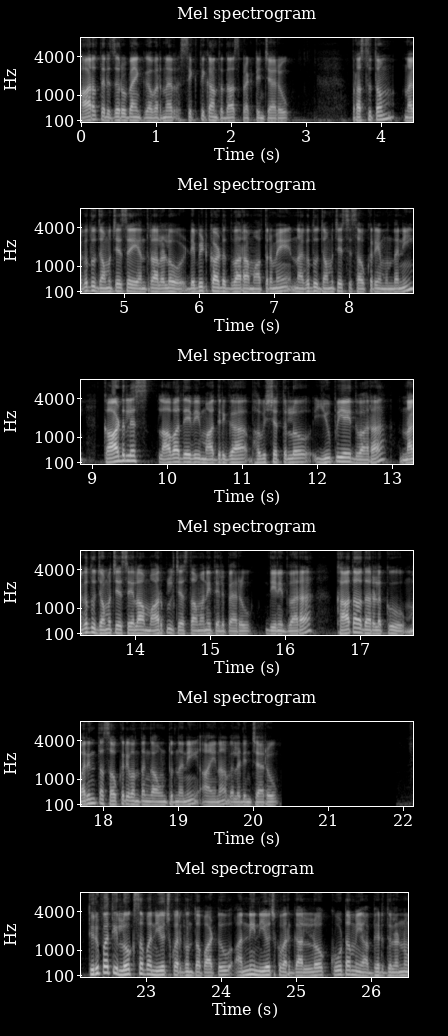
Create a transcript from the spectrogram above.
భారత reserve bank governor Shaktikanta Das ప్రకటించారు. ప్రస్తుతం నగదు జమ చేసే యంత్రాలలో డెబిట్ కార్డు ద్వారా మాత్రమే నగదు జమ చేసే సౌకర్యం ఉందని కార్డులెస్ లావాదేవీ మాదిరిగా భవిష్యత్తులో యూపీఐ ద్వారా నగదు జమ చేసేలా మార్పులు చేస్తామని తెలిపారు. దీని ద్వారా ఖాతాదారులకు మరింత సౌకర్యవంతంగా ఉంటుందని ఆయన వెల్లడించారు. తిరుపతి లోక్సభ నియోజకవర్గంతో పాటు అన్ని నియోజకవర్గాల్లో కూటమి అభ్యర్థులను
